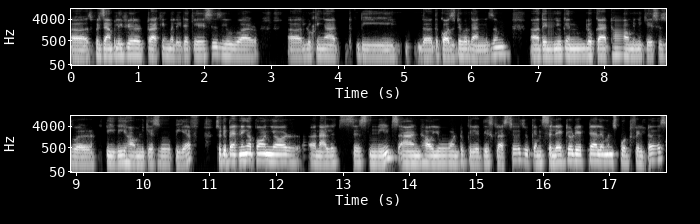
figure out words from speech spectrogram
uh, for example, if you're tracking malaria cases, you are uh, looking at the, the, the causative organism, uh, then you can look at how many cases were PV, how many cases were PF. So depending upon your analysis needs and how you want to create these clusters, you can select your data elements, put filters,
